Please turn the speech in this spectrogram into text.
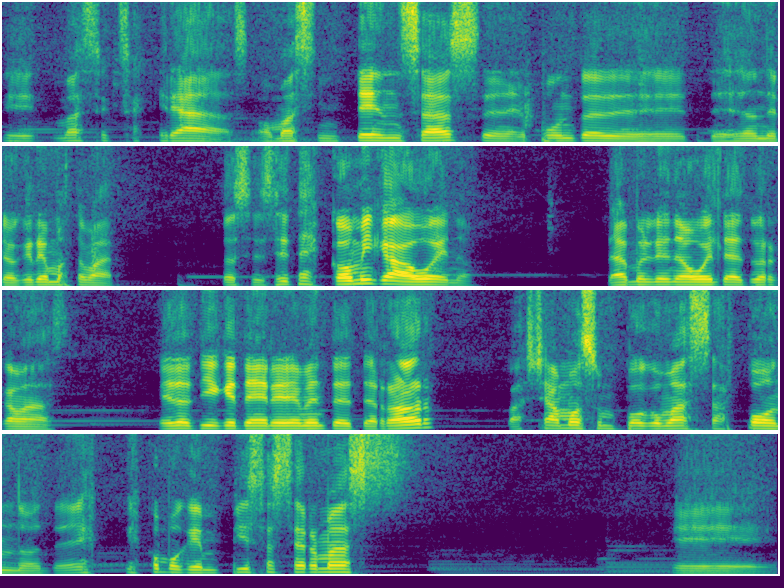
eh, más exageradas o más intensas en el punto de- desde donde lo queremos tomar. Entonces, esta es cómica, bueno, dámosle una vuelta de tuerca más. Esta tiene que tener elementos de terror, vayamos un poco más a fondo. ¿entendés? Es como que empieza a ser más eh,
